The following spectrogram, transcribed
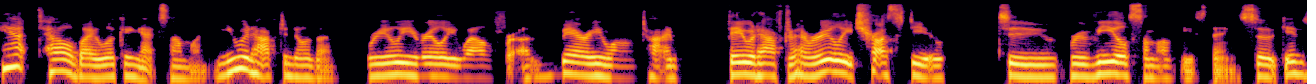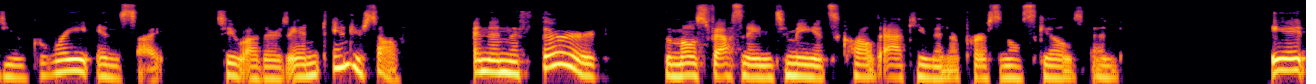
can't tell by looking at someone. You would have to know them really, really well for a very long time. They would have to really trust you to reveal some of these things. So it gives you great insight to others and, and yourself. And then the third, the most fascinating to me, it's called acumen or personal skills. And it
